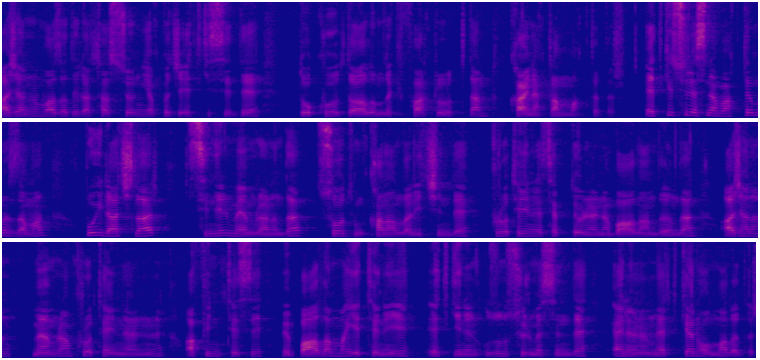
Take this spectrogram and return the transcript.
ajanın vazodilatasyon yapıcı etkisi de doku dağılımdaki farklılıktan kaynaklanmaktadır. Etki süresine baktığımız zaman bu ilaçlar sinir membranında sodyum kanalları içinde protein reseptörlerine bağlandığından ajanın membran proteinlerinin afinitesi ve bağlanma yeteneği etkinin uzun sürmesinde en önemli etken olmalıdır.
